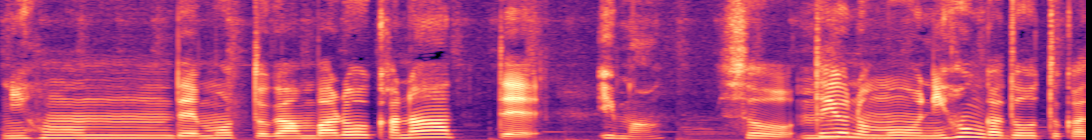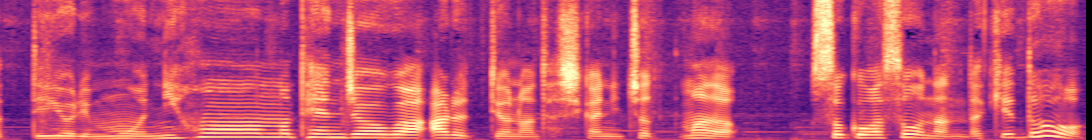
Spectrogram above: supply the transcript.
日本でもっと頑張ろうかなって今？そう、うん。っていうのも日本がどうとかっていうよりも日本の天井があるっていうのは確かにちょっとまだそこはそうなんだけど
